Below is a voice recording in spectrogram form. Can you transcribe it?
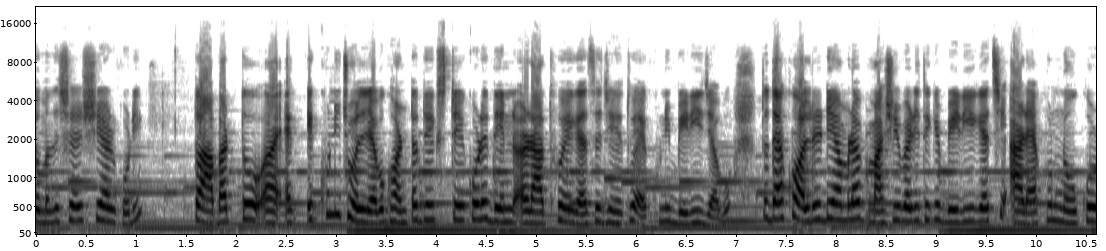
তোমাদের সাথে শেয়ার করি। তো আবার তো এক্ষুনি চলে যাব। ঘণ্টা দুয়েক স্টে করে দেন রাত হয়ে গেছে যেহেতু এক্ষুনি বেরিয়ে যাব। তো দেখো অলরেডি আমরা মাসির বাড়ি থেকে বেরিয়ে গেছি আর এখন নৌকোর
